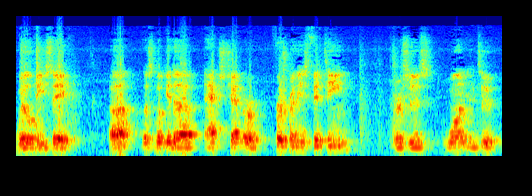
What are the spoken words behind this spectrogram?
will be saved. Uh, let's look at uh, Acts chapter or 1 Corinthians 15, verses 1 and 2.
